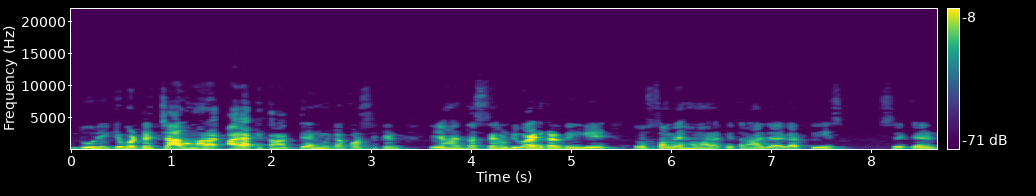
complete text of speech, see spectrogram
दूरी के बटे चाल हमारा आया कितना? टेन मीटर पर सेकेंड तो यहाँ दस से हम डिवाइड कर देंगे। तो समय हमारा कितना आ जाएगा? तीस सेकेंड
